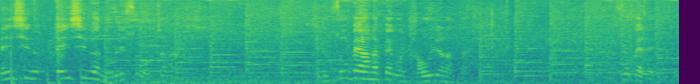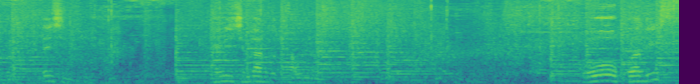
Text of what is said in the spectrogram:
댄싱, 댄싱은 올릴 수가 없잖아. 지금 소베 하나 빼곤 다 올려놨다. 소베래. 댄싱. 데미지 증가하는 것도 다 올려놨어. 오, 보라디스.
